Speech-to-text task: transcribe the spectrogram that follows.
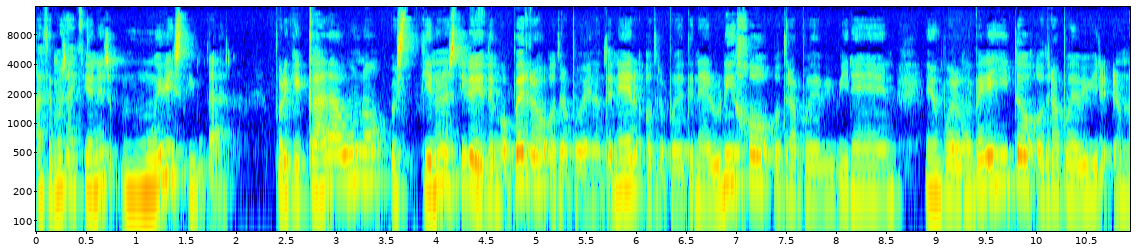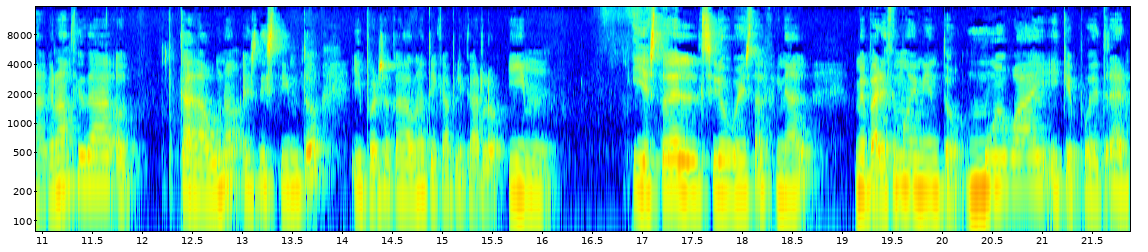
hacemos acciones muy distintas porque cada uno pues tiene un estilo. Yo tengo perro, otra puede no tener, otra puede tener un hijo, otra puede vivir en, un pueblo muy pequeñito, otra puede vivir en una gran ciudad, o, cada uno es distinto y por eso cada uno tiene que aplicarlo. Y, y esto del Zero Waste al final me parece un movimiento muy guay y que puede traer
